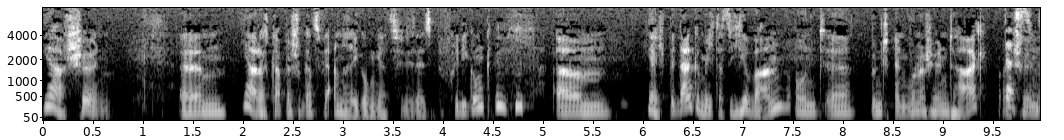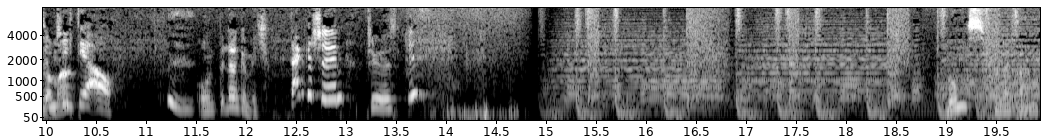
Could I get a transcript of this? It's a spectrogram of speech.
Ja, schön. Ähm, ja, das gab ja schon ganz viele Anregungen jetzt für die Selbstbefriedigung. Ähm, ja, ich bedanke mich, dass Sie hier waren und äh, wünsche einen wunderschönen Tag, einen Das schönen wünsche Sommer ich dir auch. und bedanke mich. Dankeschön. Tschüss. Bumsvoller,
